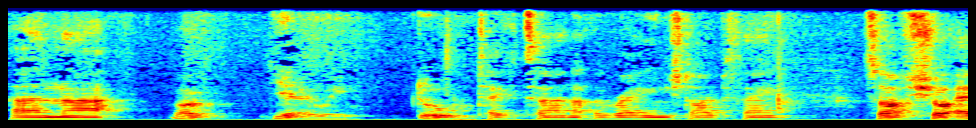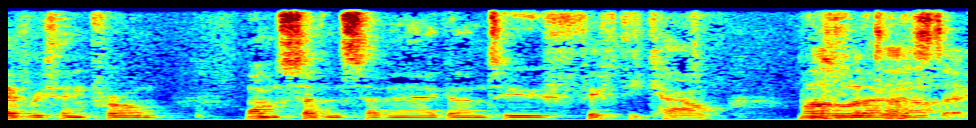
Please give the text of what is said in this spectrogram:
and that, well, yeah, we all take a turn at the range type of thing. So I've shot everything from 177 air gun to 50 cal muzzle Oh, fantastic.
